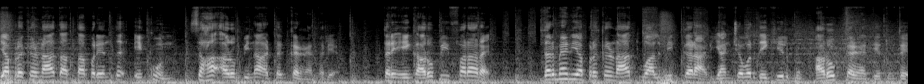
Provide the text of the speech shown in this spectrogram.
या प्रकरणात आतापर्यंत एकूण सहा आरोपींना अटक करण्यात आली आहे तर एक आरोपी फरार आहे. दरम्यान या प्रकरणात वाल्मिक कराड यांच्यावर देखील आरोप करण्यात येत होते.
